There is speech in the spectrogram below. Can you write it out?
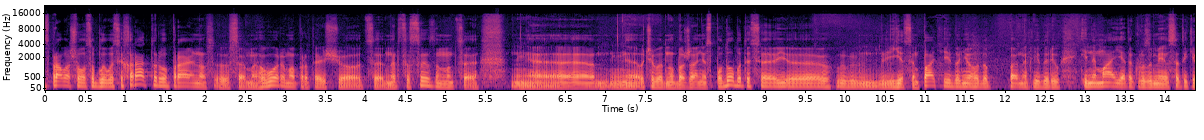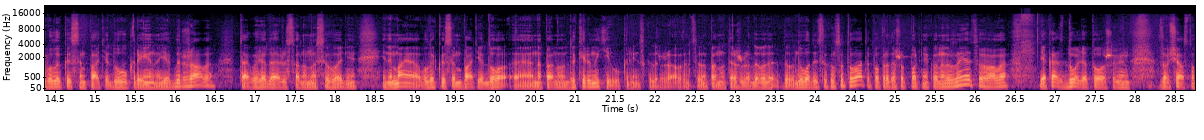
справа, що особливості характеру, правильно все ми говоримо про те, що це нарцисизм, це е, очевидно бажання сподобатися, е, є симпатії до нього, до певних лідерів, і немає, я так розумію, все-таки великої симпатії до України як держави, так виглядає вже станом на сьогодні, і немає великої симпатії до, е, напевно, до керівників української держави. Це, напевно, теж вже доводиться констатувати, попри те, що Портніков не визнає цього, але якась доля того, що він завчасно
